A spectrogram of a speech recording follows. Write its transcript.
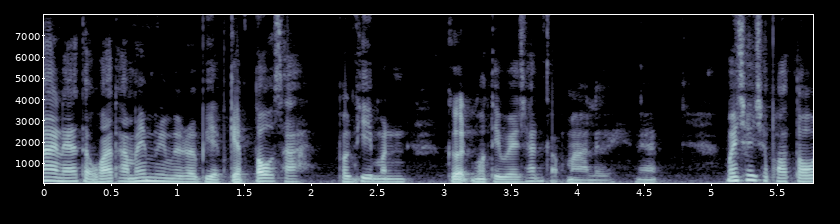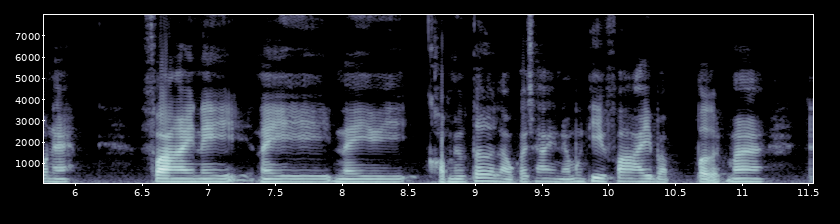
มากนะ แต่ว่าทำให้มันมีระเบียบเก็บโต๊ะซะบางทีมันเกิด motivation กลับมาเลยนะไม่ใช่เฉพาะโต๊ะนะไฟล์ในในในคอมพิวเตอร์เราก็ใช่นะ บางทีไฟล์แบบเปิดมาเด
